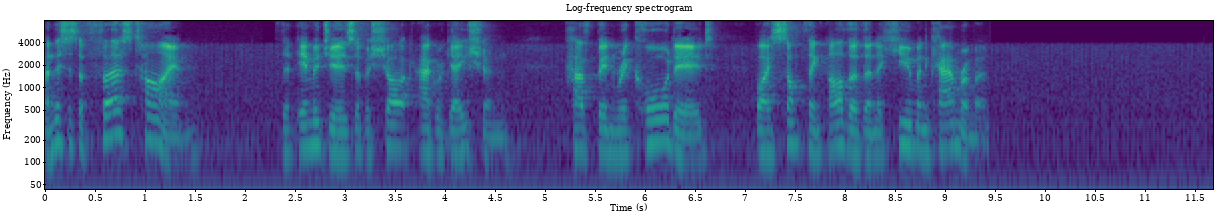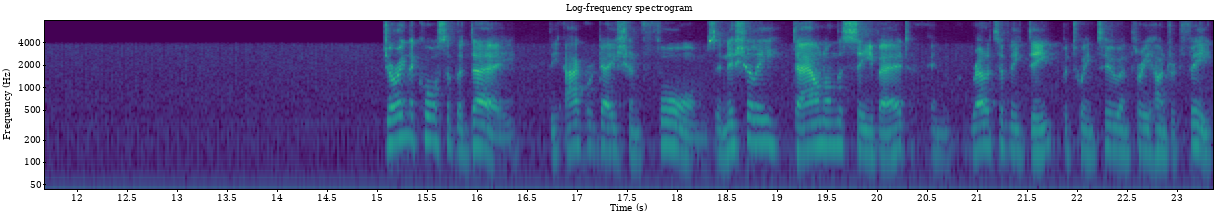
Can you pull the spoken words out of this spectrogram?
And this is the first time that images of a shark aggregation have been recorded by something other than a human cameraman. During the course of the day, the aggregation forms initially down on the seabed in relatively deep, between two and 300 feet,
